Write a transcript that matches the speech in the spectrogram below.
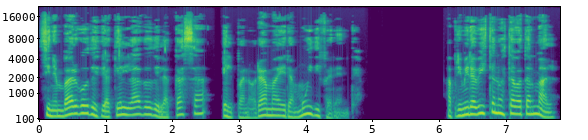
Sin embargo, desde aquel lado de la casa el panorama era muy diferente. A primera vista no estaba tan mal.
